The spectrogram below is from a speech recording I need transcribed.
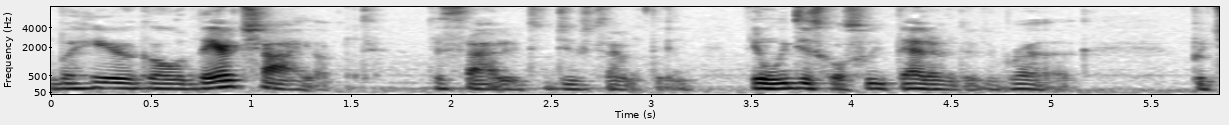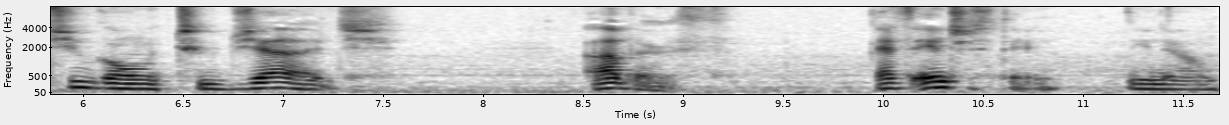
but here go their child decided to do something. Then we just gonna sweep that under the rug. But you going to judge others. That's interesting, you know.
